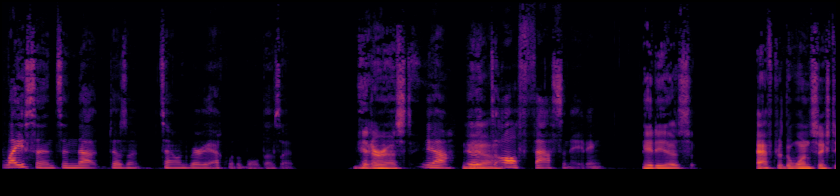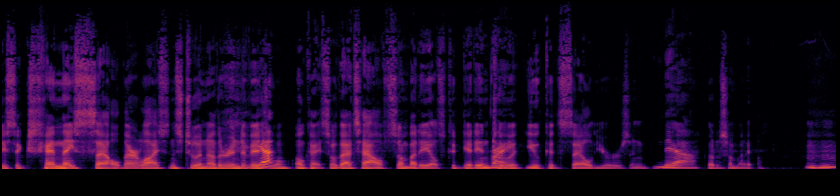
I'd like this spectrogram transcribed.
license, and that doesn't sound very equitable, does it? Yeah. Interesting. Yeah, Yeah. it's all fascinating. It is. After the 166, can they sell their license to another individual? Okay, so that's how somebody else could get into Right. it. You could sell yours and Yeah. go to somebody else. hmm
